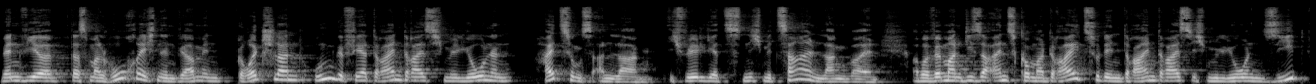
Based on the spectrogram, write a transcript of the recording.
Wenn wir das mal hochrechnen, wir haben in Deutschland ungefähr 33 Millionen Heizungsanlagen. Ich will jetzt nicht mit Zahlen langweilen, aber wenn man diese 1,3 zu den 33 Millionen sieht,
